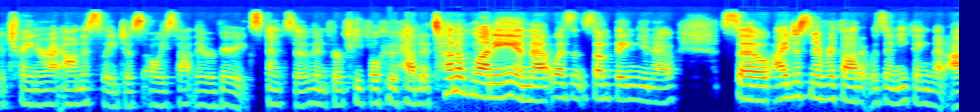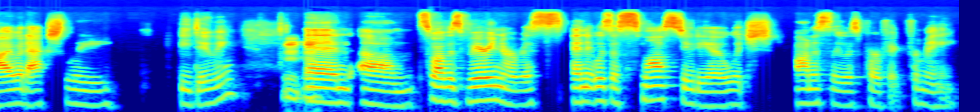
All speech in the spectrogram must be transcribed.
a trainer. I honestly just always thought they were very expensive and for people who had a ton of money, and that wasn't something, you know. So I just never thought it was anything that I would actually be doing. Mm-hmm. And um, so I was very nervous. And it was a small studio, which honestly was perfect for me.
